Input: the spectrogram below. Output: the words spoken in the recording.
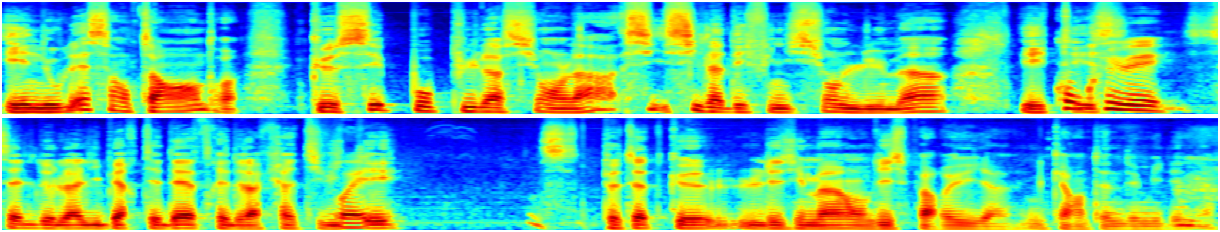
Et nous laisse entendre que ces populations-là, si, la définition de l'humain était celle de la liberté d'être et de la créativité, peut-être que les humains ont disparu il y a une quarantaine de millénaires.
